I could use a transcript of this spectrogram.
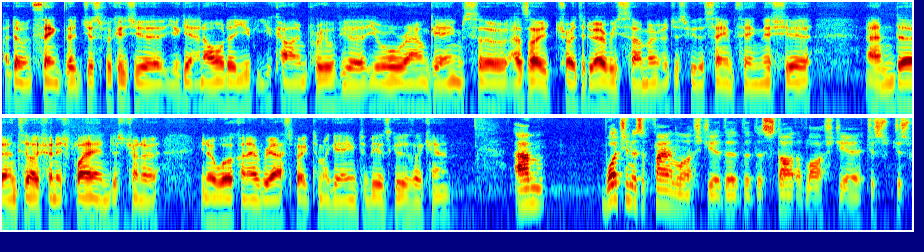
I don't think that just because you're you're getting older, you you can't improve your your all-round game. So as I try to do every summer, it'll just be the same thing this year, and uh, until I finish playing, just trying to you know work on every aspect of my game to be as good as I can. Um, watching as a fan last year, the, the, the start of last year, just just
